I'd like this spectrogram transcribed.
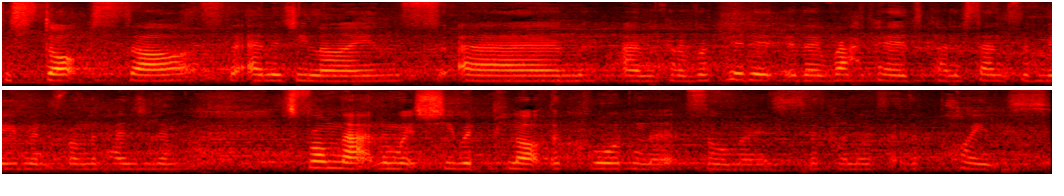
the stop starts, the energy lines, um, and kind of rapid, the rapid kind of sense of movement from the pendulum. It's from that in which she would plot the coordinates almost, the kind of the points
